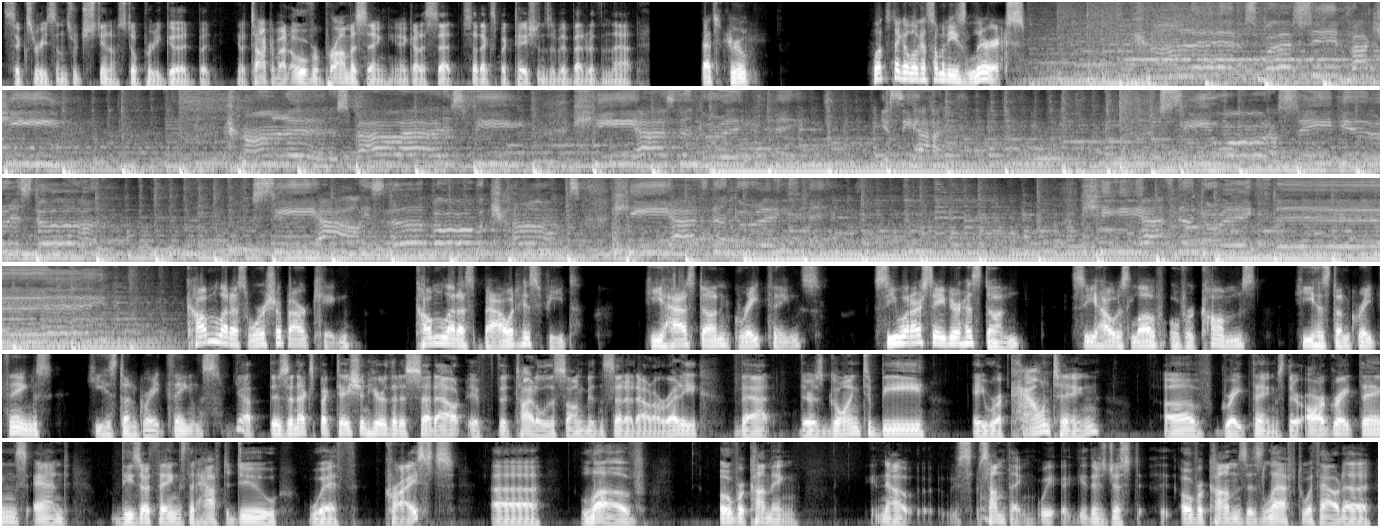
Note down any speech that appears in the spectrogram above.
six reasons, which is you know still pretty good. But you know, talk about over promising. You know, got to set set expectations a bit better than that. That's true. Let's take a look at some of these lyrics. Come, let us worship our King. Come, let us bow at his feet. He has done great things. See what our Savior has done. See how his love overcomes. He has done great things. He has done great things. Yeah, there's an expectation here that is set out, if the title of the song didn't set it out already, that there's going to be a recounting of great things. There are great things, and these are things that have to do with Christ's uh, love overcoming. Now something. We there's just overcomes is left without a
